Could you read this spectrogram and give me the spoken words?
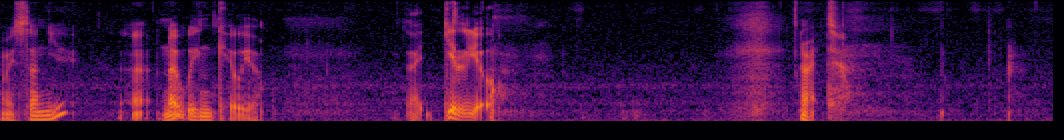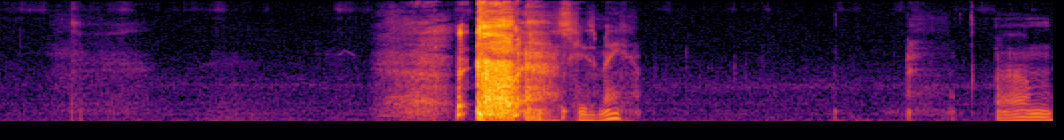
Can we stun you? Uh, no, we can kill you. I kill you. Alright. Excuse me. Um,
